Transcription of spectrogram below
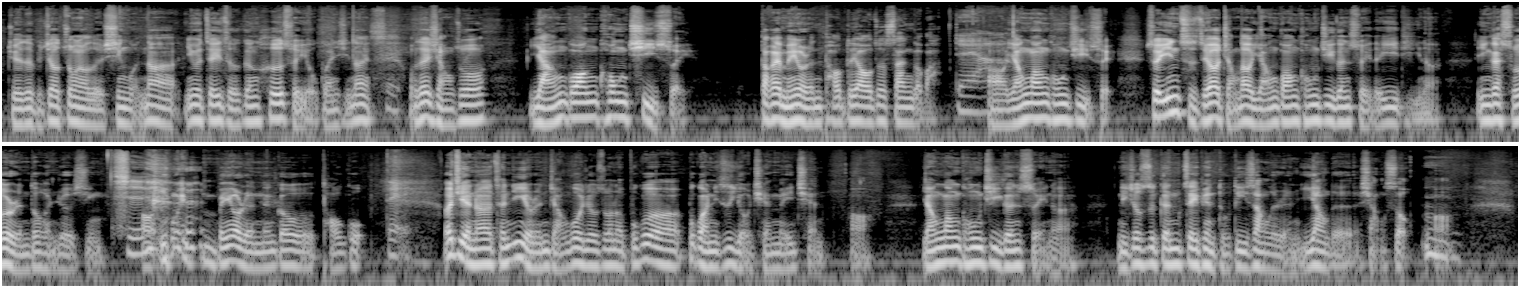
觉得比较重要的新闻。那因为这一则跟喝水有关系，那我在想说，阳光、空气、水。大概没有人逃得掉这三个吧？对啊。啊，阳光、空气、水，所以因此只要讲到阳光、空气跟水的议题呢，应该所有人都很热心。是。哦，因为没有人能够逃过。对。而且呢，曾经有人讲过，就是说呢，不过不管你是有钱没钱，哦，阳光、空气跟水呢，你就是跟这片土地上的人一样的享受。哦。嗯。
